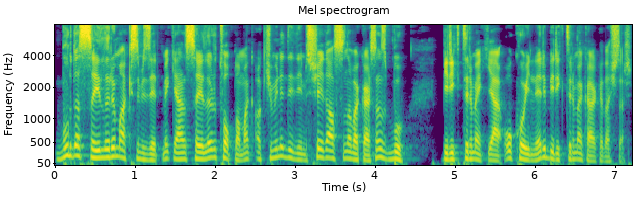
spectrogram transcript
Burada sayıları maksimize etmek yani sayıları toplamak akümüle dediğimiz şey de aslına bakarsanız bu. Biriktirmek yani o coinleri biriktirmek arkadaşlar.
